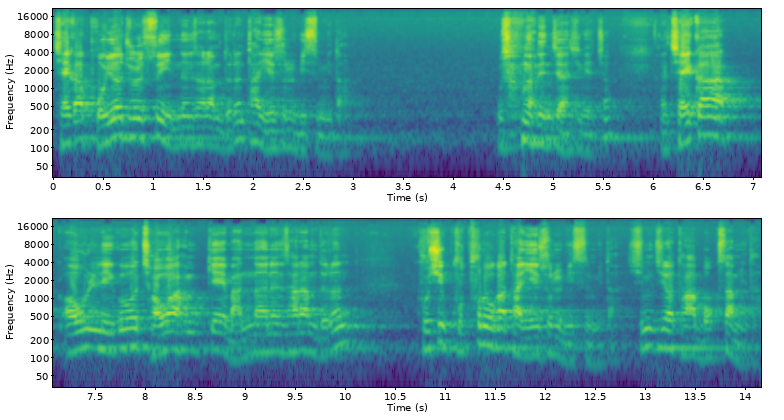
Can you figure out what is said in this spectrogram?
제가 보여줄 수 있는 사람들은 다 예수를 믿습니다. 무슨 말인지 아시겠죠? 제가 어울리고 저와 함께 만나는 사람들은 99%가 다 예수를 믿습니다. 심지어 다 목사입니다.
